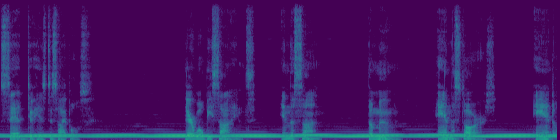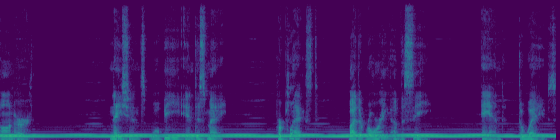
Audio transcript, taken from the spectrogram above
said to his disciples, There will be signs in the sun, the moon, and the stars, and on earth. Nations will be in dismay, perplexed by the roaring of the sea and the waves.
